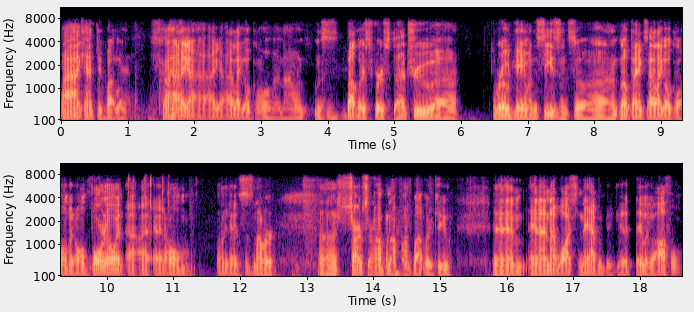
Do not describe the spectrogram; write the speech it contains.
I can't do Butler. I, I, I, I like Oklahoma in that one. This is Butler's first uh, true uh, road game of the season, so uh, no thanks. I like Oklahoma at home. Four zero at, uh, at home. I mean, it's just number. Uh, Sharps are humping up on Butler too and and I'm not watching. They haven't been good. They look awful.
